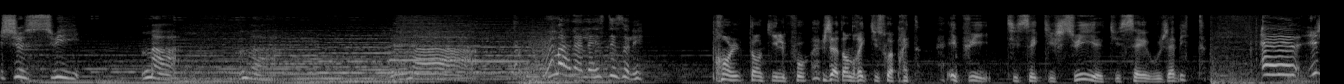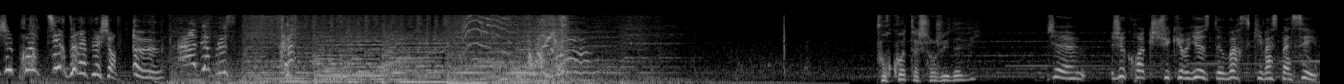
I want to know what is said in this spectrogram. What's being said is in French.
Je suis... ma... ma... ma... mal à l'aise, désolée. Prends le temps qu'il faut, j'attendrai que tu sois prête. Et puis, tu sais qui je suis et tu sais où j'habite. Euh, je prends le tir de réfléchissant. Euh, à bien plus. Pourquoi t'as changé d'avis? Je... je crois que je suis curieuse de voir ce qui va se passer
